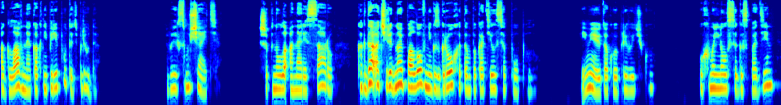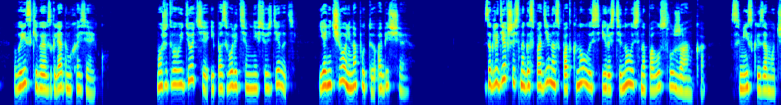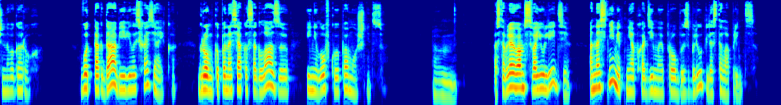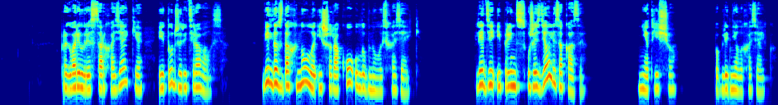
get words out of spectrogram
А главное, как не перепутать блюда? «Вы их смущаете», — шепнула она Рессару, когда очередной половник с грохотом покатился по полу. «Имею такую привычку», — ухмыльнулся господин, выискивая взглядом хозяйку. «Может, вы уйдете и позволите мне все сделать? Я ничего не напутаю, обещаю». Заглядевшись на господина, споткнулась и растянулась на полу служанка с миской замоченного гороха. Вот тогда объявилась хозяйка, громко понося косоглазую и неловкую помощницу. «Эм, «Оставляю вам свою леди, она снимет необходимые пробы с блюд для стола принца». Проговорил рессар хозяйке и тут же ретировался. Вильда вздохнула и широко улыбнулась хозяйке. «Леди и принц уже сделали заказы?» «Нет еще», — побледнела хозяйка.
